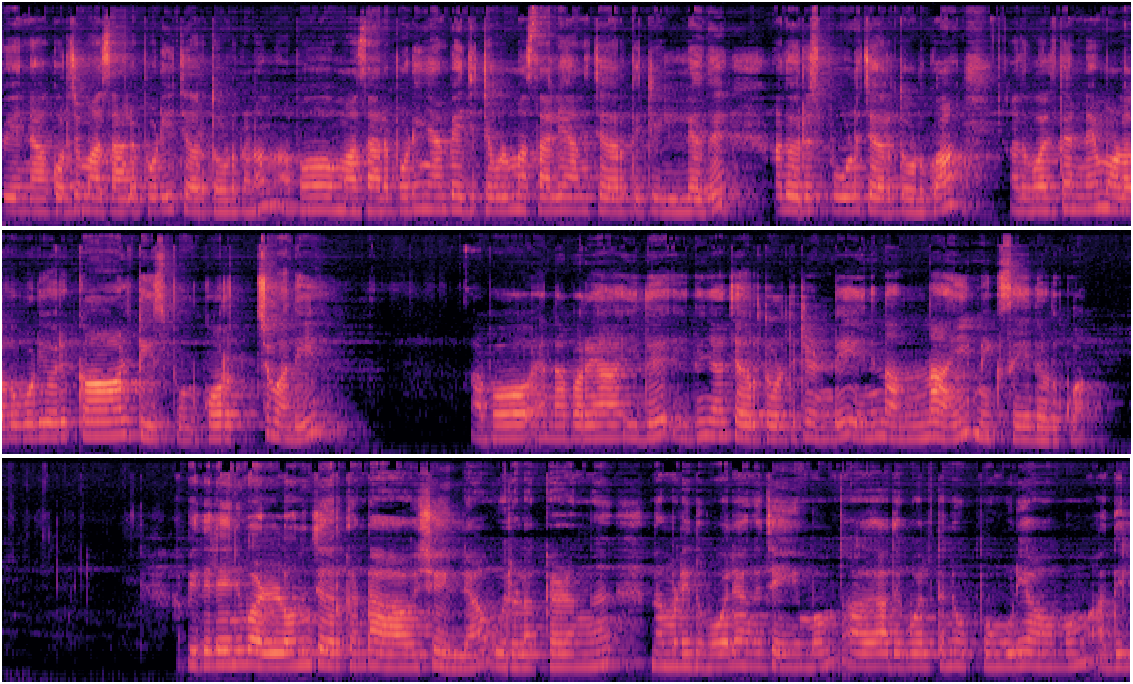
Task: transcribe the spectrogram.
പിന്നെ കുറച്ച് മസാലപ്പൊടി ചേർത്ത് കൊടുക്കണം. അപ്പോൾ മസാലപ്പൊടി ഞാൻ വെജിറ്റബിൾ മസാലയാണ് ചേർത്തിട്ടുള്ളത്. അതൊരു സ്പൂൺ ചേർത്ത് കൊടുക്കുക. അതുപോലെ തന്നെ മുളക് പൊടി ഒരു കാൽ ടീസ്പൂൺ കുറച്ച് മതി. അപ്പോൾ എന്താ പറയുക ഇത് ഇത് ഞാൻ ചേർത്ത് കൊടുത്തിട്ടുണ്ട്. ഇനി നന്നായി മിക്സ് ചെയ്തെടുക്കുക. അപ്പോൾ ഇതിൽ ഇനി വെള്ളമൊന്നും ചേർക്കേണ്ട ആവശ്യമില്ല. ഉരുളക്കിഴങ്ങ് നമ്മളിതുപോലെ അങ്ങ് ചെയ്യുമ്പം അത് അതുപോലെ തന്നെ ഉപ്പും കൂടി ആകുമ്പം അതിൽ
